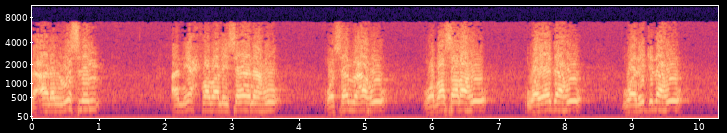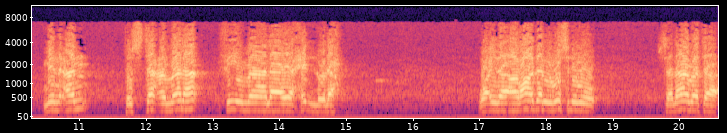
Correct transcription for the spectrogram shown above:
فعلى المسلم أن يحفظ لسانه وسمعه وبصره ويده ورجله من أن تستعمل فيما لا يحل له. وإذا أراد المسلم سلامة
